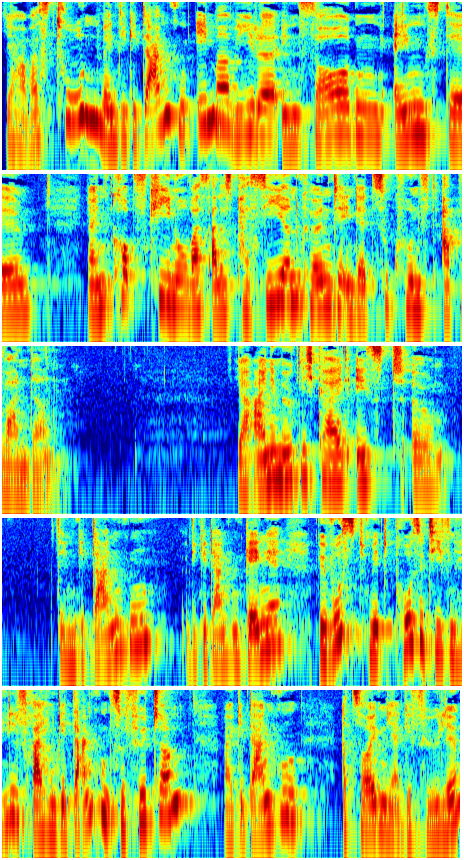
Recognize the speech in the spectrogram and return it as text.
Ja, was tun, wenn die Gedanken immer wieder in Sorgen, Ängste, ein Kopfkino, was alles passieren könnte in der Zukunft abwandern? Ja, eine Möglichkeit ist, ähm, den Gedanken, die Gedankengänge bewusst mit positiven, hilfreichen Gedanken zu füttern, weil Gedanken erzeugen ja Gefühle.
